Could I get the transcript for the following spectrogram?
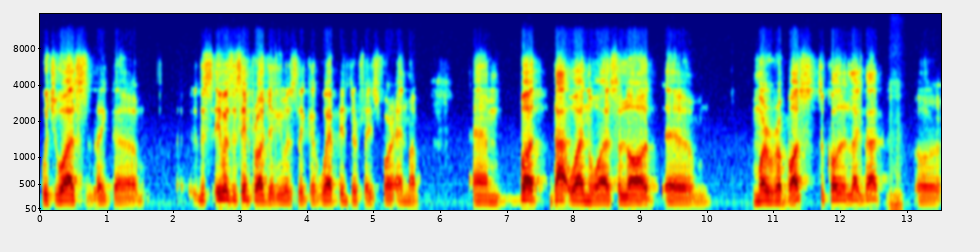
which was like um, this. It was the same project. It was like a web interface for Nmap um, but that one was a lot um, more robust to call it like that. Mhm. Or,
